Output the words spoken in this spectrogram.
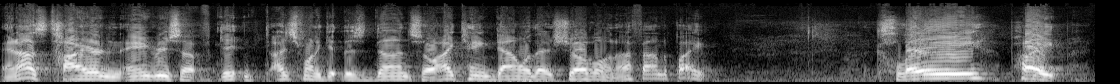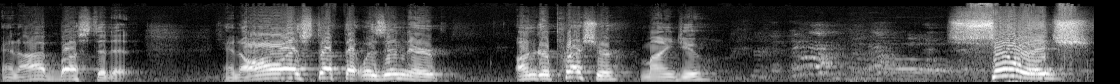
And I was tired and angry, so I just want to get this done. So I came down with that shovel, and I found a pipe. A clay pipe, and I busted it. And all that stuff that was in there, under pressure, mind you, sewage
